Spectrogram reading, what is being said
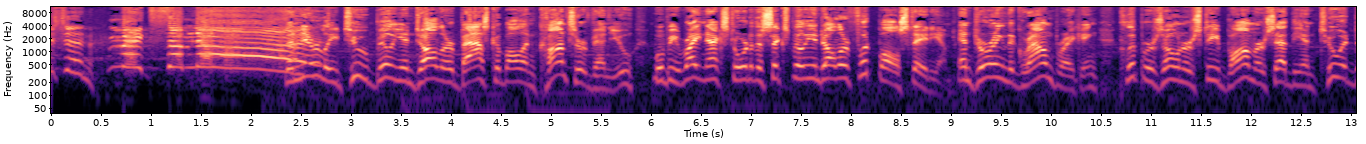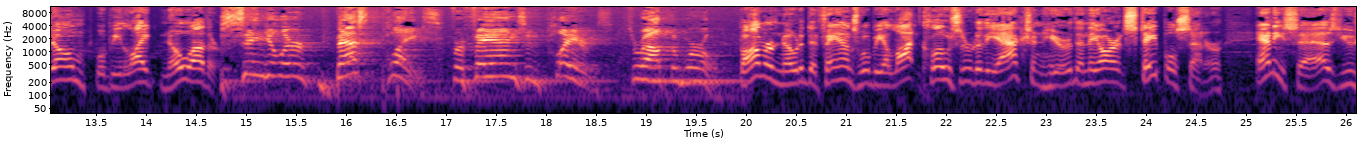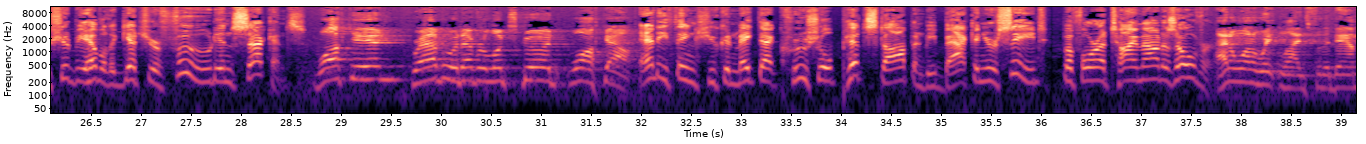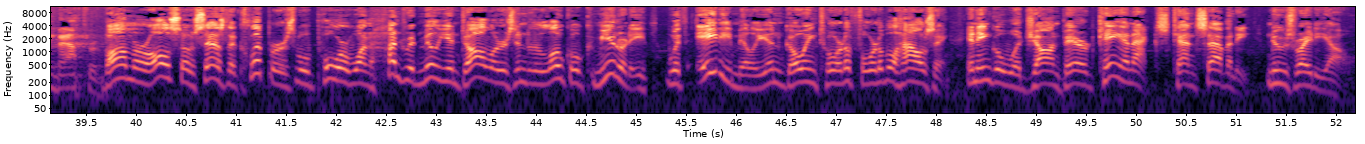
Clipper Nation, make some noise! The nearly $2 billion basketball and concert venue will be right next door to the $6 billion football stadium. And during the groundbreaking, Clippers owner Steve Ballmer said the Intuit Dome will be like no other. Singular best place for fans and players throughout the world. Ballmer noted that fans will be a lot closer to the action here than they are at Staples Center and he says you should be able to get your food in seconds. Walk in, grab whatever looks good, walk out. And he thinks you can make that crucial pit stop and be back in your seat before a timeout is over. I don't want to wait in lines for the damn bathroom. Ballmer also says the Clippers will pour $100 million into the local community, with 80 million going toward affordable housing. In Inglewood, John Baird, KNX 1070, News Radio.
